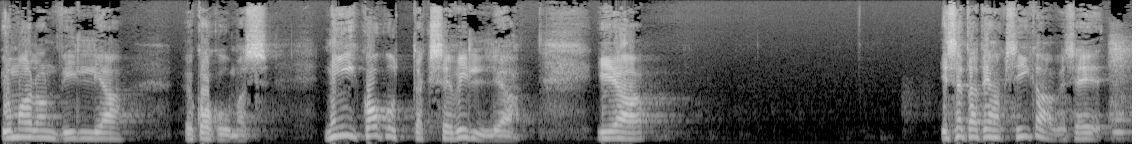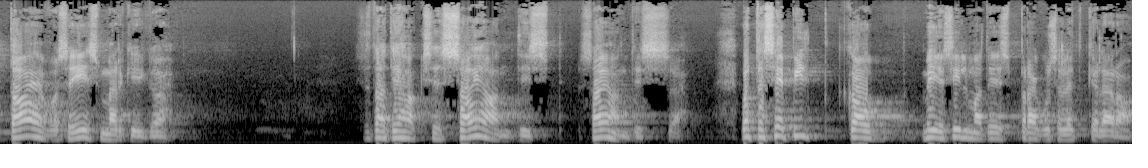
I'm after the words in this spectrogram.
Jumal on vilja kogumas, nii kogutakse vilja ja, ja seda tehakse igavese taevase eesmärgiga. seda tehakse sajandist sajandisse. vaata, see pilt kaob meie silmade eest praegusel hetkel ära.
